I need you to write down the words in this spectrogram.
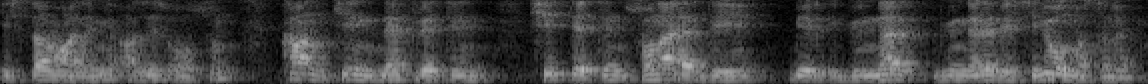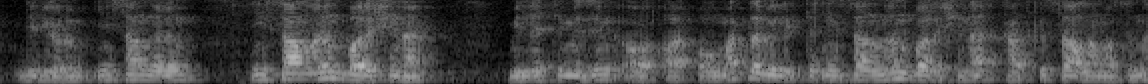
İslam alemi aziz olsun. Kan, kin, nefretin, şiddetin sona erdiği bir günler günlere vesile olmasını diliyorum. İnsanların insanlığın barışına, milletimizin olmakla birlikte insanlığın barışına katkı sağlamasını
